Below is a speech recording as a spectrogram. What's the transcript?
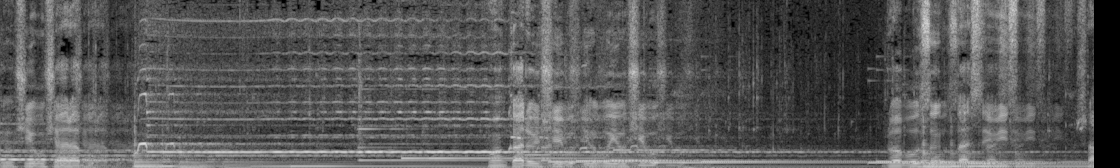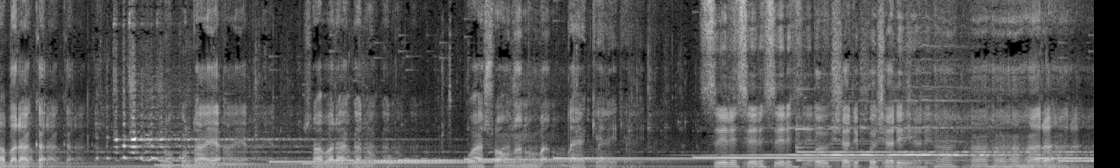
Eu chego xarabu Wankaro shibu, eu vou eu shibu Dua bosan, sa civis. Shabaraka. Nokundaya. Shabaraka. Ha, ha, ha, ha, ha, ha.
